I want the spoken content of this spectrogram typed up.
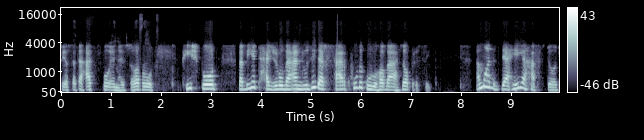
سیاست حذف و انحصار رو پیش برد و به یه تجربه اندوزی در سرکوب گروه ها و احزاب رسید. اما از دهه هفتاد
